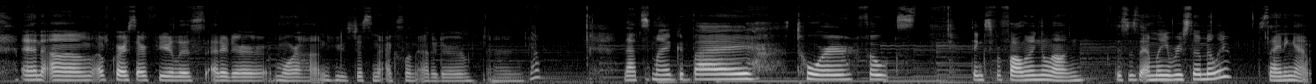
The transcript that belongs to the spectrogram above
and um, of course, our fearless editor, Moran, who's just an excellent editor. And yeah that's my goodbye tour, folks. Thanks for following along. This is Emily Russo Miller signing out.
